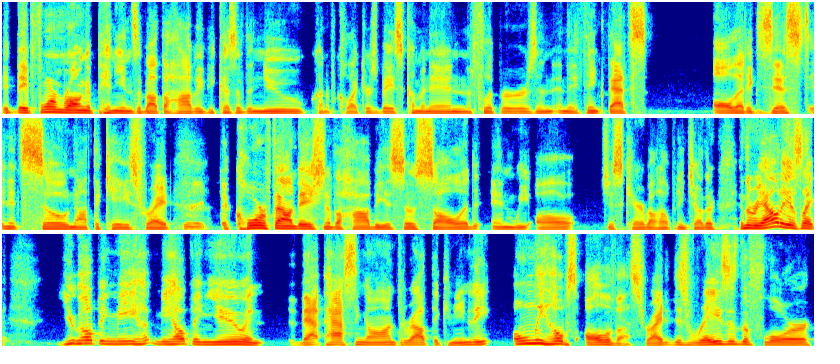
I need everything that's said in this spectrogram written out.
It, they form wrong opinions about the hobby because of the new kind of collectors base coming in, the flippers, and, and they think that's all that exists and it's so not the case right? right the core foundation of the hobby is so solid and we all just care about helping each other and the reality is like you helping me me helping you and that passing on throughout the community only helps all of us right? It just raises the floor.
